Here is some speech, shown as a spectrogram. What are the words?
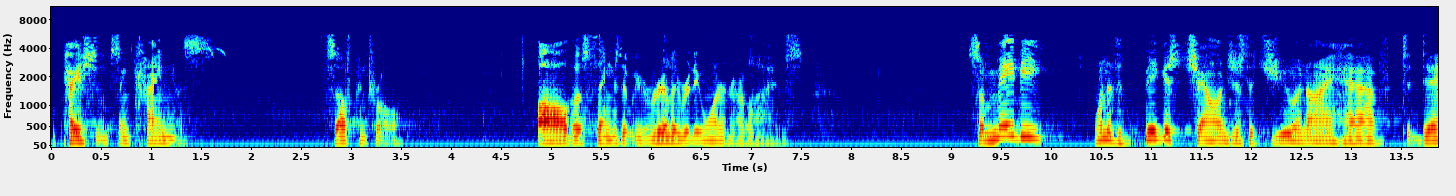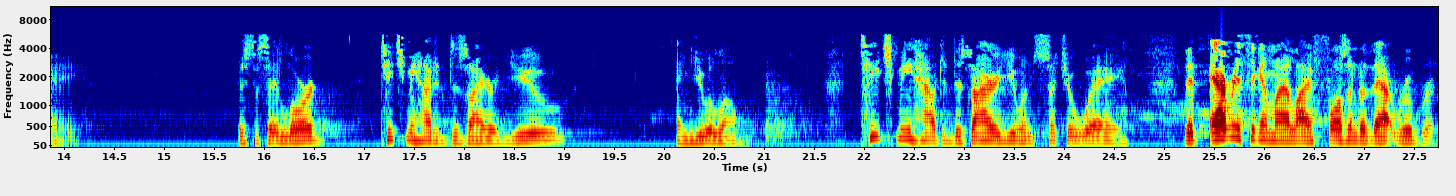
and patience, and kindness, self control. All those things that we really, really want in our lives. So maybe one of the biggest challenges that you and I have today is to say, Lord, teach me how to desire you and you alone. Teach me how to desire you in such a way that everything in my life falls under that rubric.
